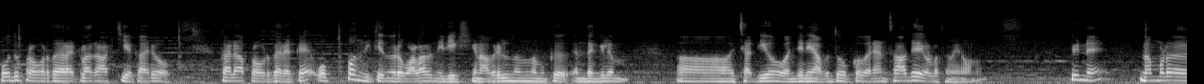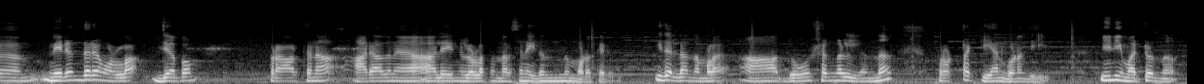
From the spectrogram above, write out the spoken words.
പൊതുപ്രവർത്തകരായിട്ടുള്ള രാഷ്ട്രീയക്കാരോ കലാപ്രവർത്തകരൊക്കെ ഒപ്പം നിൽക്കുന്നവരെ വളരെ നിരീക്ഷിക്കണം. അവരിൽ നിന്ന് നമുക്ക് എന്തെങ്കിലും ചതിയോ വഞ്ചനയോ അബദ്ധമോ ഒക്കെ വരാൻ സാധ്യതയുള്ള സമയമാണ്. പിന്നെ നമ്മുടെ നിരന്തരമുള്ള ജപം പ്രാർത്ഥന ആരാധനാലയങ്ങളിലുള്ള സന്ദർശനം ഇതൊന്നും മുടക്കരുത്. ഇതെല്ലാം നമ്മളെ ആ ദോഷങ്ങളിൽ നിന്ന് പ്രൊട്ടക്റ്റ് ചെയ്യാൻ ഗുണം ചെയ്യും. ഇനി മറ്റൊന്ന്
